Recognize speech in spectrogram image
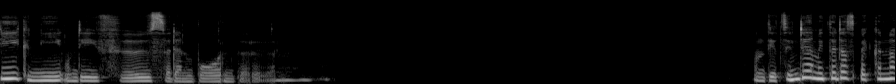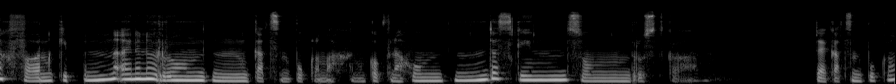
die Knie und die Füße den Boden berühren. Und jetzt in der Mitte das Becken nach vorn kippen, einen runden Katzenbuckel machen, Kopf nach unten, das Kinn zum Brustkorb. Der Katzenbuckel.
